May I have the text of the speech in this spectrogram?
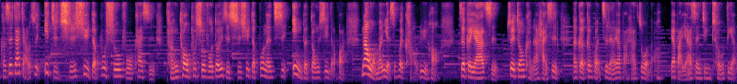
可是他假如是一直持续的不舒服，开始疼痛不舒服，都一直持续的不能吃硬的东西的话，那我们也是会考虑哈，这个牙齿最终可能还是那个根管治疗要把它做了啊，要把牙神经抽掉。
